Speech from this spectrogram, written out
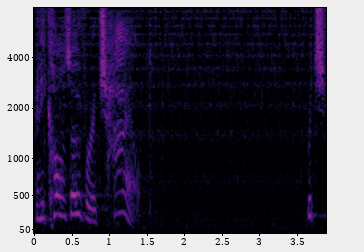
and he calls over a child, which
